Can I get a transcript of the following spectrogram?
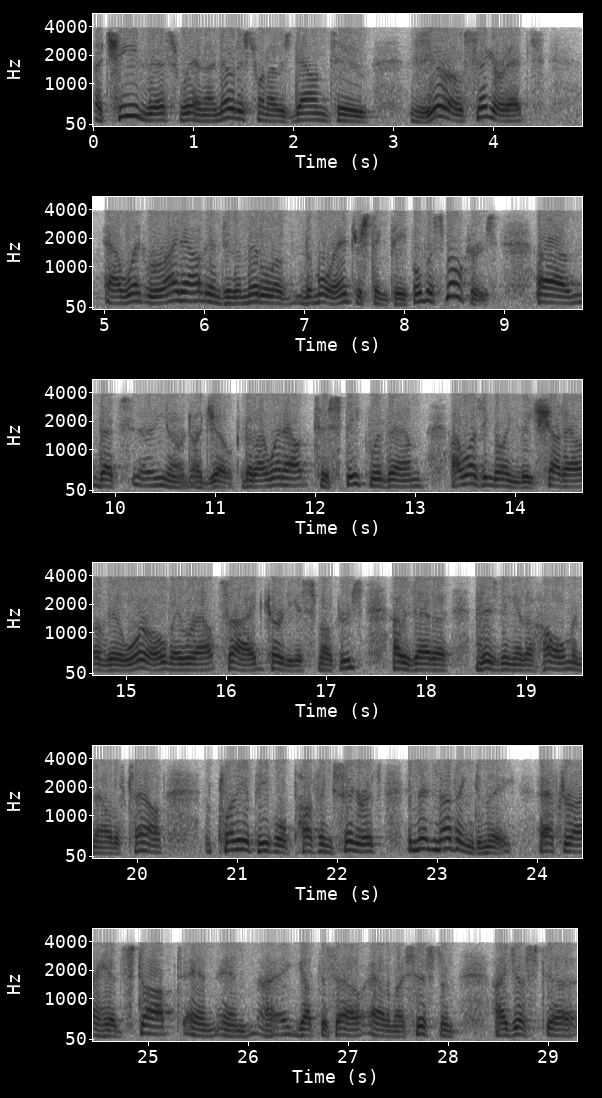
achieve this, and I noticed when I was down to zero cigarettes, I went right out into the middle of the more interesting people, the smokers. Uh, that's uh, you know a joke, but I went out to speak with them. I wasn't going to be shut out of their world. They were outside, courteous smokers. I was at a visiting at a home and out of town. Plenty of people puffing cigarettes. It meant nothing to me. After I had stopped and and I got this out out of my system, I just uh,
